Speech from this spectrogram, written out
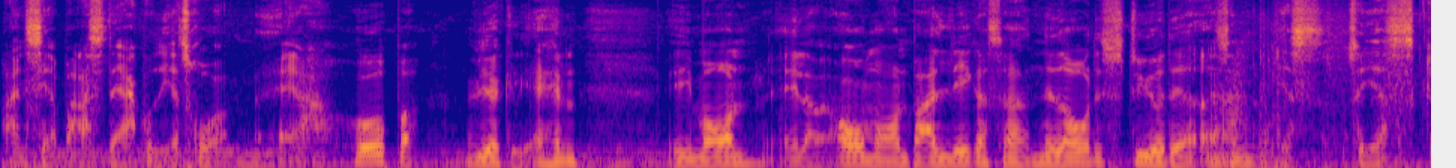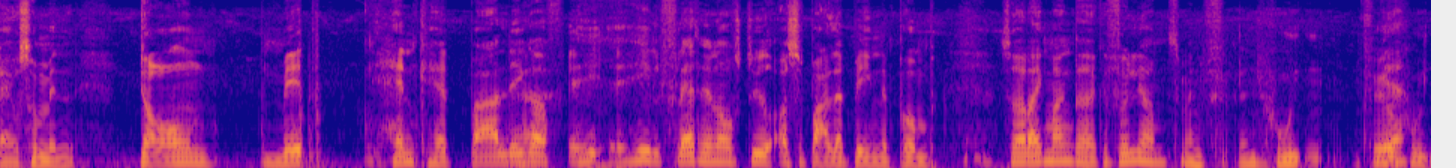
og han ser bare stærk ud. Jeg tror, jeg håber virkelig, at han i morgen, eller overmorgen, bare ligger sig ned over det styr der, ja. som jeg, så jeg skrev som en doven midt handkat, bare ligger ja. he- helt fladt hen over styret, og så bare lader benene pumpe. Så er der ikke mange, der kan følge ham. Som en, f- en hund. Førerhund.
